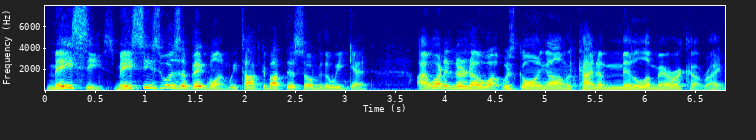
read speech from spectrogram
Macy's. Macy's was a big one. We talked about this over the weekend. I wanted to know what was going on with kind of middle America, right?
